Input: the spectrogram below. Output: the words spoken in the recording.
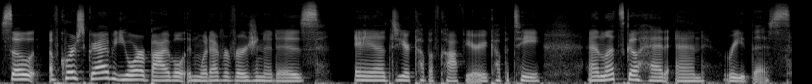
So, of course, grab your Bible in whatever version it is and your cup of coffee or your cup of tea, and let's go ahead and read this.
